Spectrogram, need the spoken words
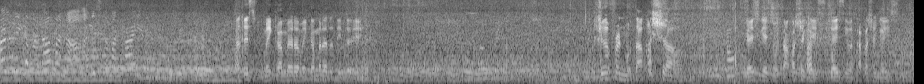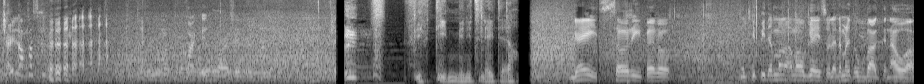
Paano nila malaman na alis naman tayo? At least may camera, may camera to dito eh. Siya friend mo, takas siya. Guys, guys, matakas siya guys. Guys, matakas siya guys. Char lang. Parking na sila. 15 minutes later. Guys, sorry pero nagtipid ang mga amaw guys. Wala naman ito bag, tanawa.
